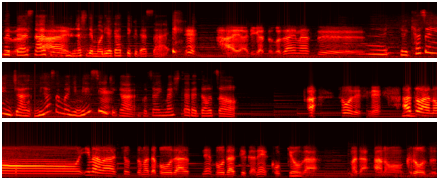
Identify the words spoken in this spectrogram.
またサーフィンの話で盛り上がってください。え、はい、ありがとうございます。はい、ではキャサリンちゃん、皆様にメッセージがございましたらどうぞ。あ、そうですね。あと、あのー、今はちょっとまだボーダーね、ボーダーっていうかね、国境がまだあのクローズ、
